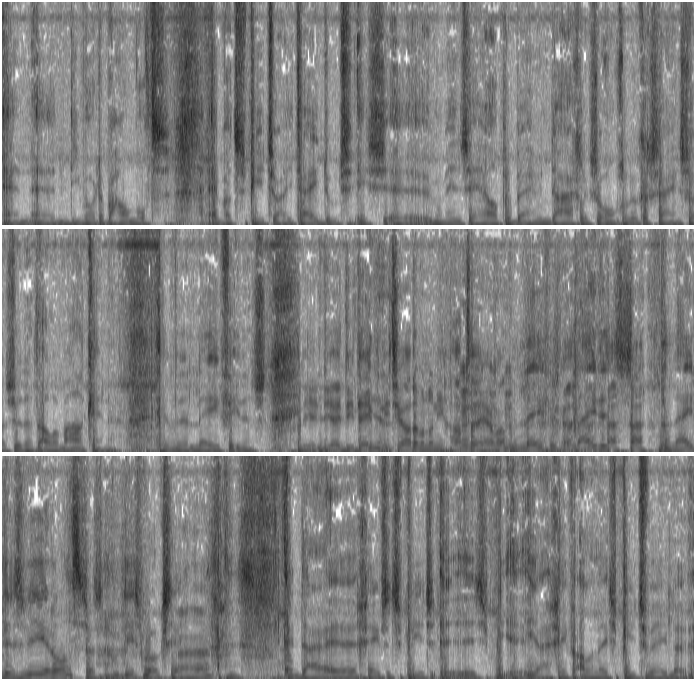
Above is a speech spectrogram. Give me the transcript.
En die worden behandeld. En wat spiritualiteit doet is mensen helpen bij hun dagelijkse ongelukkig zijn. Zoals we dat allemaal kennen. He, we leven in een... Die, die, die definitie een, hadden we nog niet gehad, Herman. We leven in een leidens, leidenswereld, zoals het boeddhisme ook zegt. -huh. En daar geeft het spirit, ja, geven allerlei spirituele uh,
